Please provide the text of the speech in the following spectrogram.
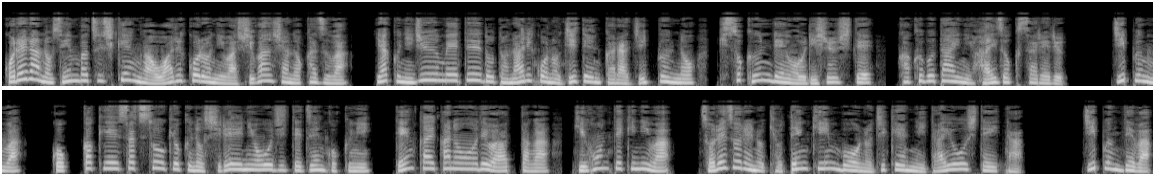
これらの選抜試験が終わる頃には志願者の数は約20名程度となりこの時点から10分の基礎訓練を履修して各部隊に配属される。10分は国家警察総局の指令に応じて全国に展開可能ではあったが、基本的にはそれぞれの拠点近傍の事件に対応していた。ジプンでは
